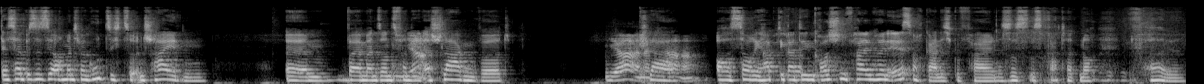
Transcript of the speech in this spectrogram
Deshalb ist es ja auch manchmal gut, sich zu entscheiden, ähm, weil man sonst von ja. denen erschlagen wird. Ja, na klar. klar. Oh, sorry, habt ihr gerade den Groschen fallen hören? Er ist noch gar nicht gefallen. Es, ist, es rattert noch. Voll.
